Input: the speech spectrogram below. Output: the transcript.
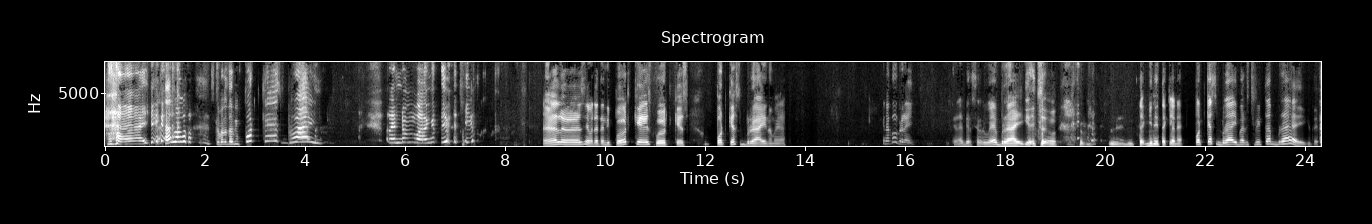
Hai. Halo, selamat datang di podcast Bray. Random banget tiba-tiba. Halo, selamat datang di podcast podcast podcast Bray namanya. Kenapa Bray? Karena biar seru ya Bray gitu. Tek gini tagline-nya. Podcast Bray, mari cerita Bray gitu.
